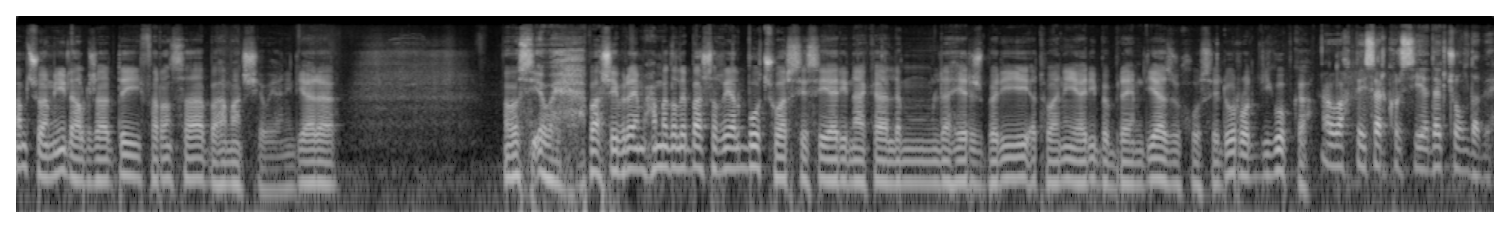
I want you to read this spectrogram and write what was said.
ئەم چوامینی لە هەڵبژاردەی فەرەنسا بە هەمان شێوە یانی دیارە مەبەستی ئەوەیە باشە ئیبراهیم محەممەد دەڵێ باشە ڕیال بۆ چوار سێسە یاری ناکا لەم لە هێرشبەری ئەتوانێ یاری بە برایم دیاز و خۆسێل و ڕۆدیگۆ بکە ئەو وەخت پێی سەر کورسی یەدەک چۆڵ دەبێ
